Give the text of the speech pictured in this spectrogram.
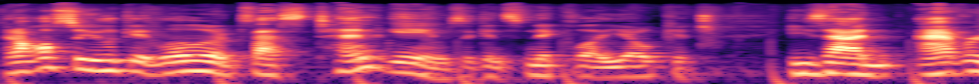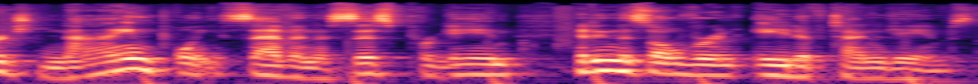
And also, you look at Lillard's last 10 games against Nikola Jokic. He's had an average 9.7 assists per game, hitting this over in eight of 10 games.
